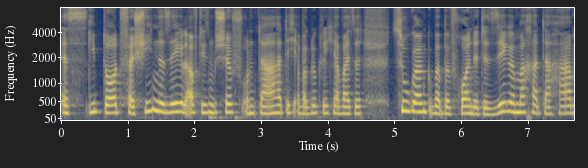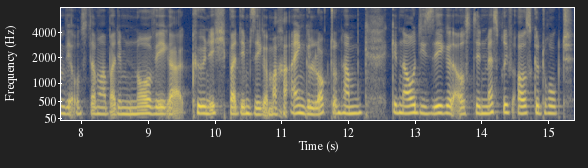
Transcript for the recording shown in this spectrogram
es gibt dort verschiedene Segel auf diesem Schiff. Und da hatte ich aber glücklicherweise Zugang über befreundete Segelmacher. Da haben wir uns da mal bei dem Norweger König, bei dem Segelmacher eingeloggt und haben genau die Segel aus dem Messbrief ausgedruckt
